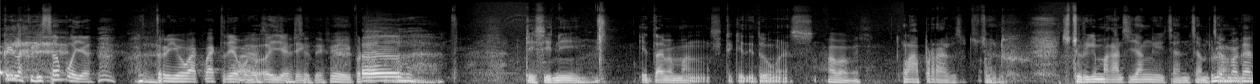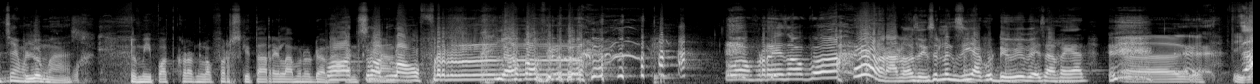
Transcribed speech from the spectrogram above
Ini lagu di siapa ya? Trio wak wak. Trio wak- oh iya, ding. CCTV. Eh, di sini kita memang sedikit itu mas Apa, Mas? lapar aku jujur. Jujur ini makan siang nih jam jam Belum jam- makan siang, belum mas. Wah, demi popcorn lovers kita rela menunda makan siang. lover. Apa bro? Lover sapa? Eh, orang sing seneng sih aku dewe mbek sampean. Eh, iya.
